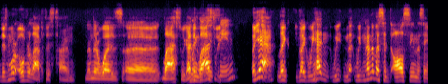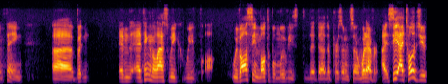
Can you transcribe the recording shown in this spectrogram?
there's more overlap this time than there was uh, last week. I With think last week, Seen. but yeah, like like we hadn't we we none of us had all seen the same thing, uh, but and I think in the last week we've we've all seen multiple movies that the other person or whatever. I see. I told you,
